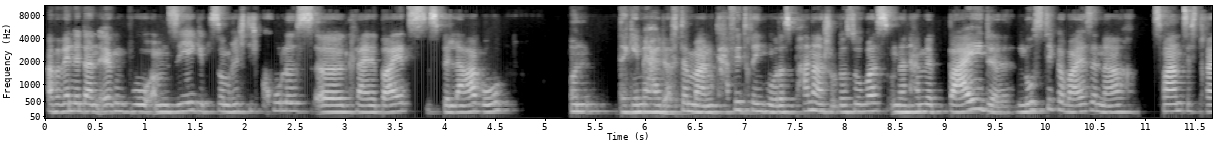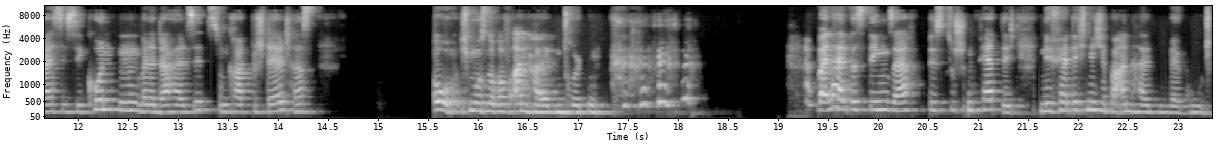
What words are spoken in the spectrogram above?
Aber wenn du dann irgendwo am See gibt, so ein richtig cooles äh, kleine Bites, das Belago, und da gehen wir halt öfter mal einen Kaffee trinken oder das Panache oder sowas. Und dann haben wir beide lustigerweise nach 20, 30 Sekunden, wenn du da halt sitzt und gerade bestellt hast, oh, ich muss noch auf Anhalten drücken. Weil halt das Ding sagt, bist du schon fertig? Nee, fertig nicht, aber anhalten wäre gut.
